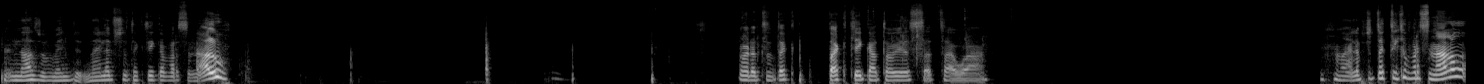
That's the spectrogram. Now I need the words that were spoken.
Nazwa będzie najlepsza taktyka w Arsenalu. Dobra, to tak, taktyka to jest cała. Najlepsza taktyka w Arsenalu?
